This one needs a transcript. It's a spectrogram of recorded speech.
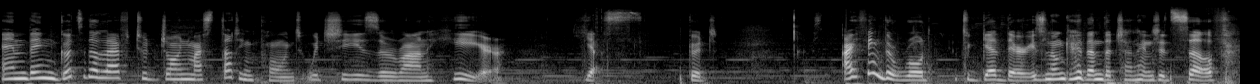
and then go to the left to join my starting point, which is around here. Yes, good. I think the road to get there is longer than the challenge itself.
